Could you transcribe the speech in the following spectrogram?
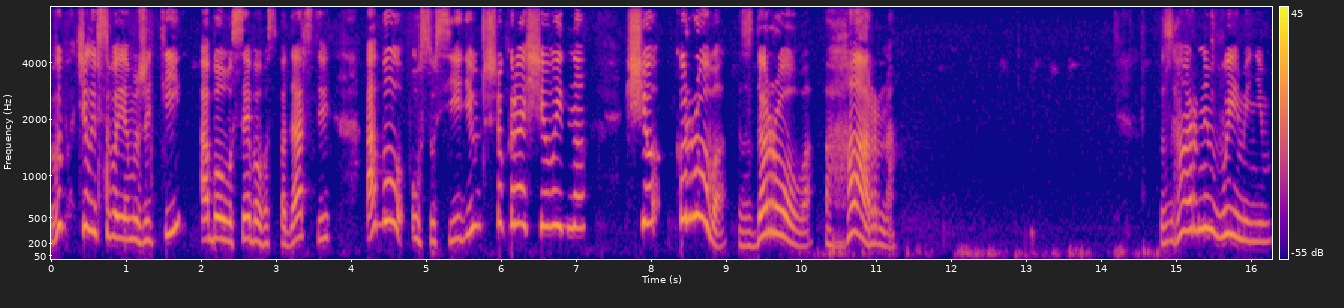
Ви бачили в своєму житті або у себе в господарстві, або у сусідів, що краще видно, що корова здорова, гарна, з гарним вимінням.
